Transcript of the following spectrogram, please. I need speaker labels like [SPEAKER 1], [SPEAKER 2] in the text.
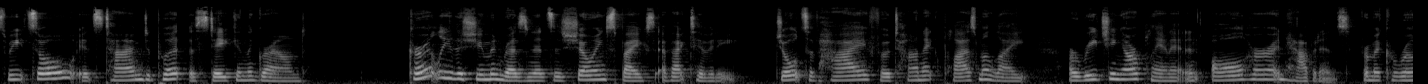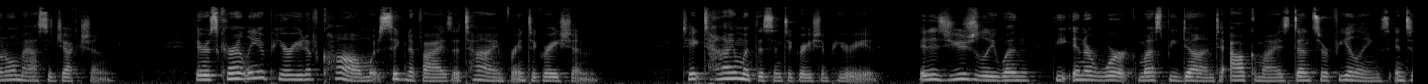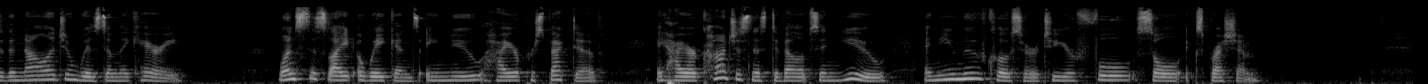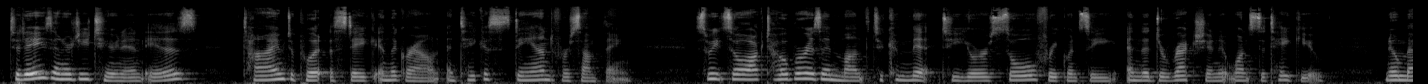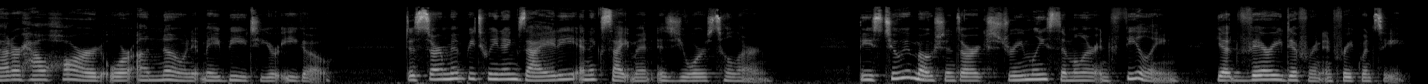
[SPEAKER 1] Sweet soul, it's time to put a stake in the ground. Currently, the Schumann resonance is showing spikes of activity. Jolts of high photonic plasma light are reaching our planet and all her inhabitants from a coronal mass ejection. There is currently a period of calm which signifies a time for integration. Take time with this integration period. It is usually when the inner work must be done to alchemize denser feelings into the knowledge and wisdom they carry. Once this light awakens a new, higher perspective, a higher consciousness develops in you, and you move closer to your full soul expression. Today's energy tune in is time to put a stake in the ground and take a stand for something. Sweet Soul, October is a month to commit to your soul frequency and the direction it wants to take you, no matter how hard or unknown it may be to your ego. Discernment between anxiety and excitement is yours to learn. These two emotions are extremely similar in feeling, yet very different in frequency.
